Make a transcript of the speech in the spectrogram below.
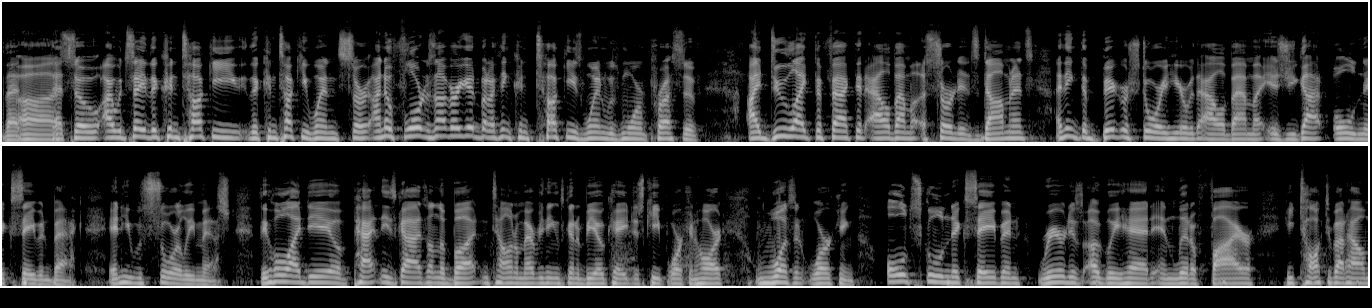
That Uh, so I would say the Kentucky the Kentucky win. Sir, I know Florida's not very good, but I think Kentucky's win was more impressive. I do like the fact that Alabama asserted its dominance. I think the bigger story here with Alabama is you got old Nick Saban back, and he was sorely missed. The whole idea of patting these guys on the butt and telling them everything's going to be okay, just keep working hard, wasn't working. Old school Nick Saban reared his ugly head and lit a fire. He talked about how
